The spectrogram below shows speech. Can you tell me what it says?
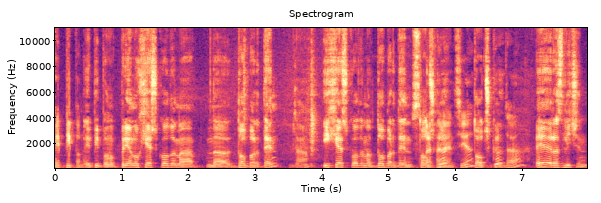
Е пипано. Е пипано. Примерно хеш кода на, на добър ден Да. и хеш кода на добър ден точка, преференция. точка Да. е различен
